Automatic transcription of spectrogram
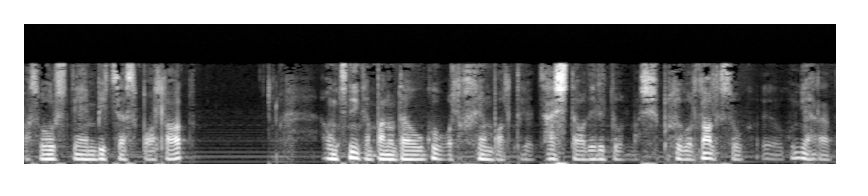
бас өөрсдийн амбициас болоод үндэсний компаниудаа үгүй болгох юм бол тэгээд цаашдаа бол ирээдүйд маш бүрхэг болно л гэсэн үг. Хүний хараад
